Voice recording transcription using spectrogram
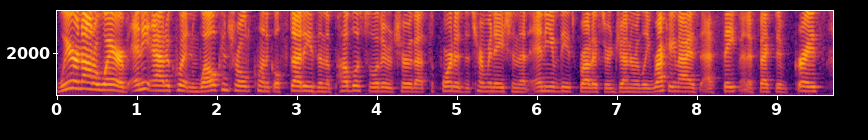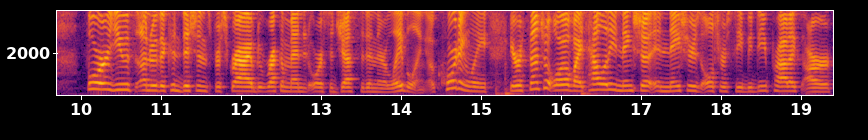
We are not aware of any adequate and well controlled clinical studies in the published literature that support a determination that any of these products are generally recognized as safe and effective GRASE for use under the conditions prescribed, recommended, or suggested in their labeling. Accordingly, your essential oil vitality, Ningxia, and Nature's Ultra CBD products are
